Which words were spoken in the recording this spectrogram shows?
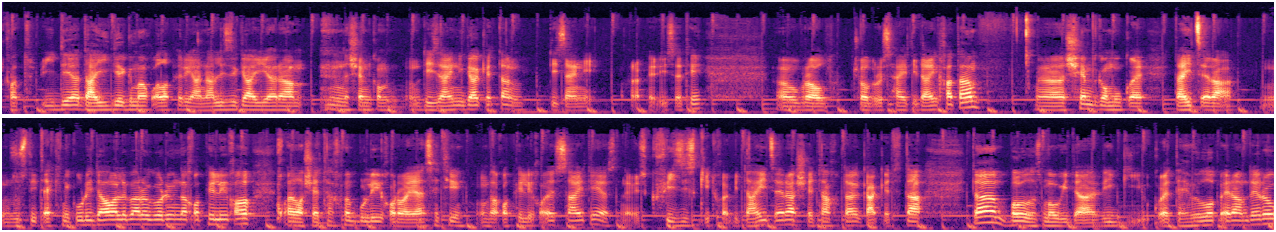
თქვათ, იდეა დაიგეგმა ყველაფერი, ანალიზი გაიარა, შემდგომ დიზაინი გაკეთდა, დიზაინი არაფერი ისეთი. უბრალოდ ჩობრი საიტი დაიხატა. შემდგომ უკვე დაიწერა ზუსტი ტექნიკური დავალება როგორი უნდა ყოფილიყო, ყველა შეთანხმებული იყო, რომ აი ასეთი უნდა ყოფილიყო ეს საიტი, ეს ნევის კვიზის კითხვები დაიწერა, შეთანხმდა, გაკეთდა და ბოლოს მოვიდა რიგი უკვე დეველოპერამდე, რომ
